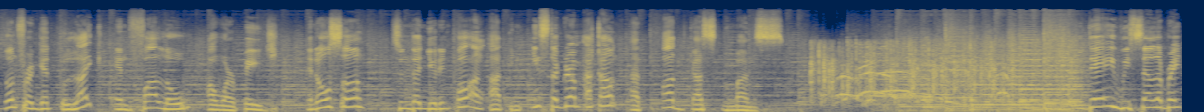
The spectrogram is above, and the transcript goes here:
don't forget to like and follow our page. And also, sundan nyo rin po ang ating Instagram account at Podcast Demands. Today, we celebrate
